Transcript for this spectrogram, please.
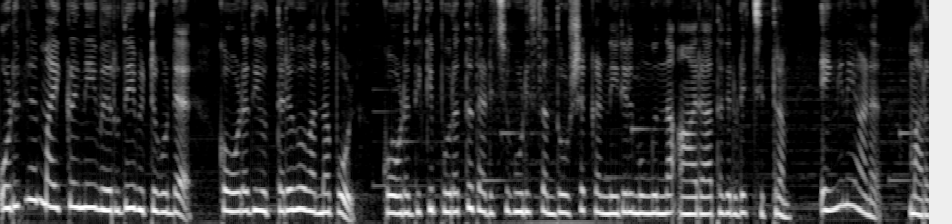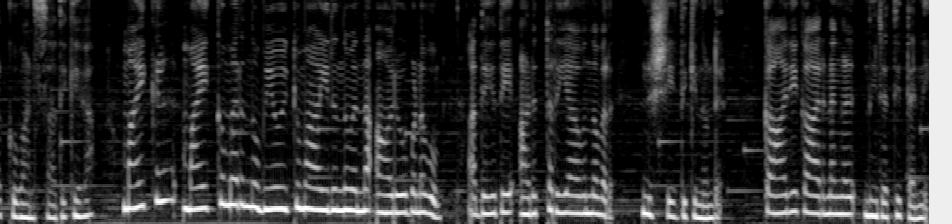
ഒടുവിൽ മൈക്കിളിനെ വെറുതെ വിട്ടുകൊണ്ട് കോടതി ഉത്തരവ് വന്നപ്പോൾ കോടതിക്ക് പുറത്ത് തടിച്ചുകൂടി സന്തോഷ കണ്ണീരിൽ മുങ്ങുന്ന ആരാധകരുടെ ചിത്രം എങ്ങനെയാണ് മറക്കുവാൻ സാധിക്കുക? മൈക്കിൾ മയക്കുമരുന്ന് ഉപയോഗിക്കുമായിരുന്നുവെന്ന ആരോപണവും അദ്ദേഹത്തെ അടുത്തറിയാവുന്നവർ നിഷേധിക്കുന്നുണ്ട്. കാര്യകാരണങ്ങൾ നിരത്തി തന്നെ.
